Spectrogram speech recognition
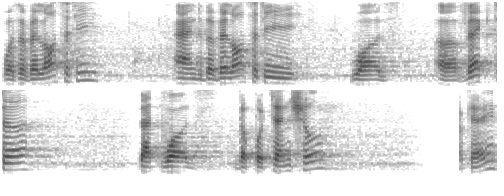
was a velocity, and the velocity was a vector that was the potential, okay?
